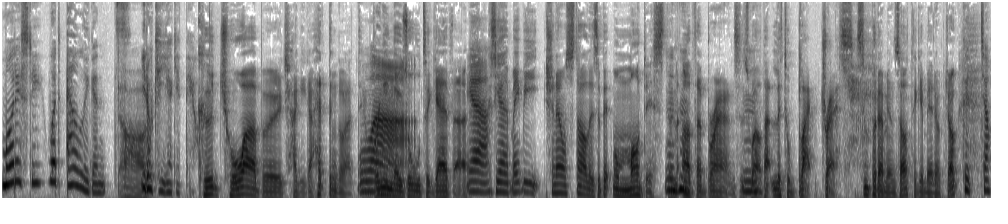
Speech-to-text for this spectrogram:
Modesty, what elegance. 이렇게 이야기했대요. 그 조합을 자기가 했던 것 같아요. Wow. Bringing those all together. Yeah. Because yeah, maybe Chanel's style is a bit more modest than other brands as well. That little black dress. 심플하면서 되게 매력적. 그쵸.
